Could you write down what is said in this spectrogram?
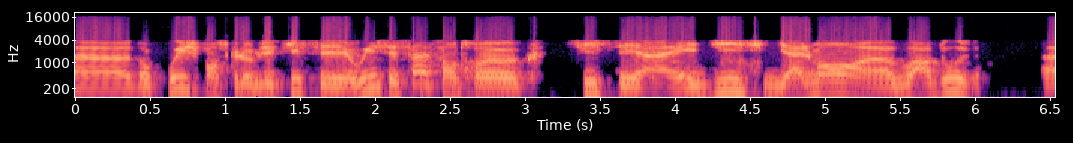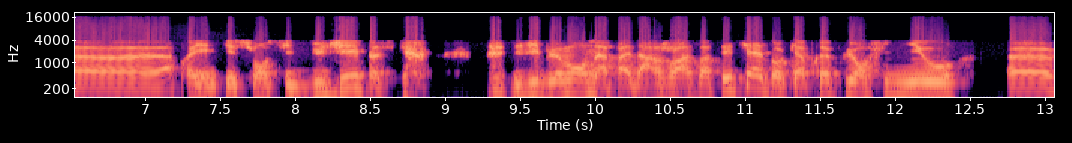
Euh, donc oui, je pense que l'objectif c'est, oui, c'est ça, c'est entre 6 et, euh, et 10 idéalement, euh, voire 12. Euh, après, il y a une question aussi de budget parce que visiblement on n'a pas d'argent à Saint-Etienne. Donc après, plus on finit haut, euh,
